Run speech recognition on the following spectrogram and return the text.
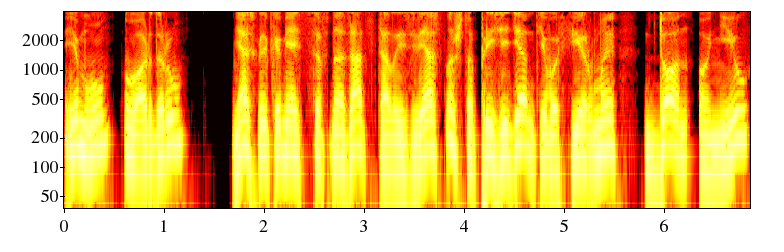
Ему, Уордеру, несколько месяцев назад стало известно, что президент его фирмы Дон О'Нил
